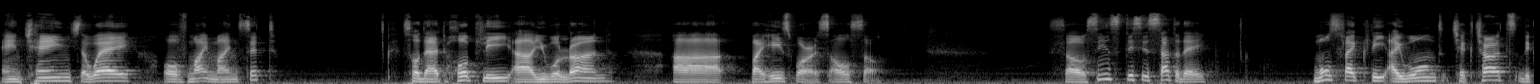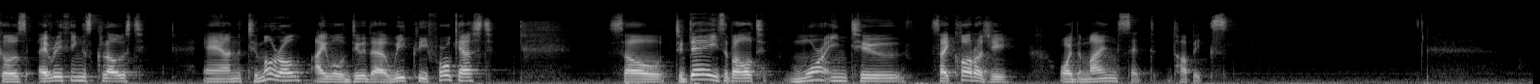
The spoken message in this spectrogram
and change the way of my mindset so that hopefully uh, you will learn uh, by his words also. So since this is Saturday, most likely I won't check charts because everything is closed and tomorrow I will do the weekly forecast. So today is about more into psychology or the mindset topics.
